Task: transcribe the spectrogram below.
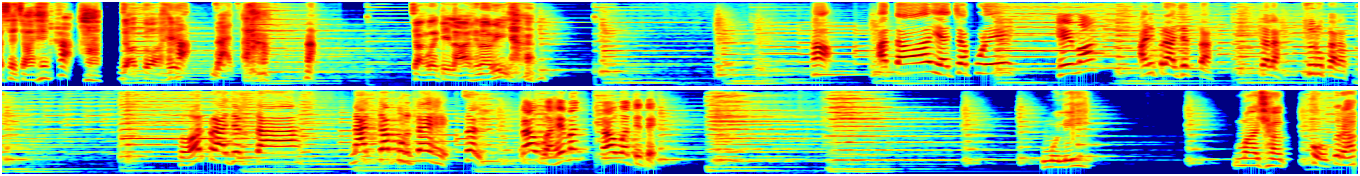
कशाच आहे? हा. हा जातो आहे. हा जा जा. चांगला केला आहे ना मी हा आता ह्याच्या पुढे हेमा आणि प्राजक्ता. चला सुरू करा. कर प्राजक्ता. नाटका पुरताय हे. चल राहू हेमंत राहू तिथे. मुली माझ्या कोकरा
